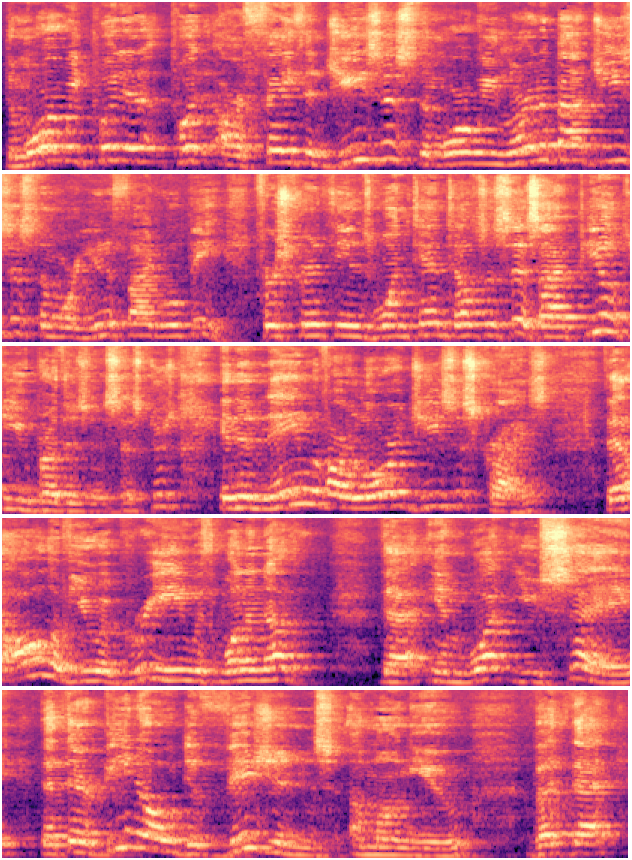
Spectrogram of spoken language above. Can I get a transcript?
The more we put, in, put our faith in Jesus, the more we learn about Jesus, the more unified we'll be. 1 Corinthians 1.10 tells us this, I appeal to you, brothers and sisters, in the name of our Lord Jesus Christ, that all of you agree with one another, that in what you say, that there be no divisions among you, but that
